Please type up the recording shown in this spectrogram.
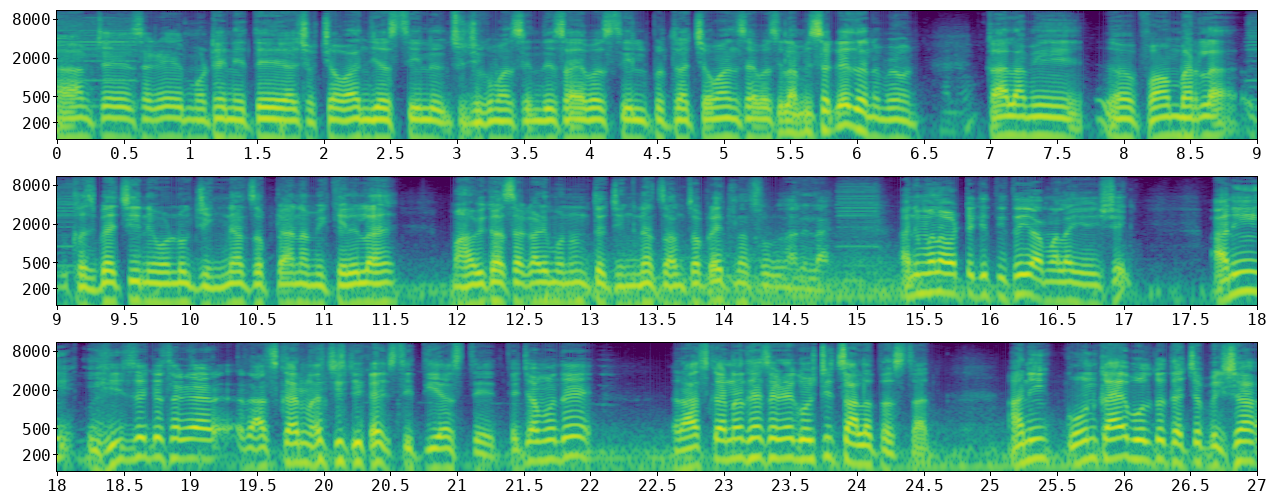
आमचे सगळे मोठे नेते अशोक चव्हाण जे असतील सुशीलकुमार शिंदे साहेब असतील पृथ्वीराज चव्हाण साहेब असतील आम्ही सगळेजण मिळून काल आम्ही फॉर्म भरला. कसब्याची निवडणूक जिंकण्याचं प्लॅन आम्ही केलेला आहे. महाविकास आघाडी म्हणून ते जिंकण्याचा आमचा प्रयत्न सुरू झालेला आहे. आणि मला वाटतं की तिथेही आम्हाला यश येईल. आणि ही जे काही सगळ्या राजकारणाची जी काही स्थिती असते त्याच्यामध्ये राजकारणात ह्या सगळ्या गोष्टी चालत असतात. आणि कोण काय बोलतो त्याच्यापेक्षा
